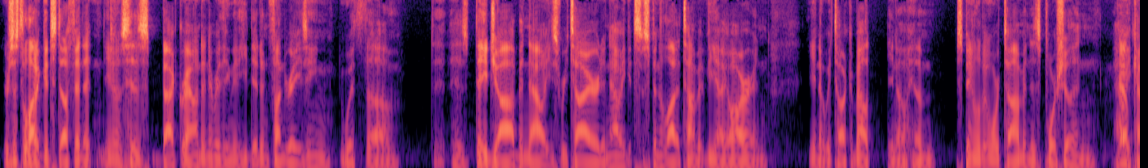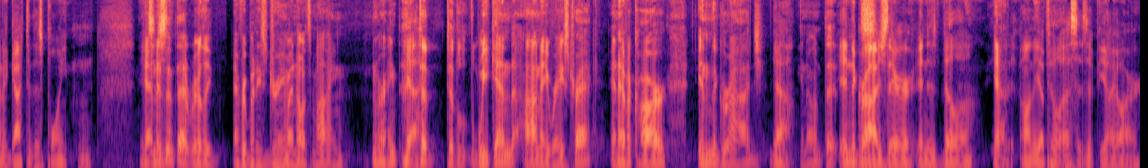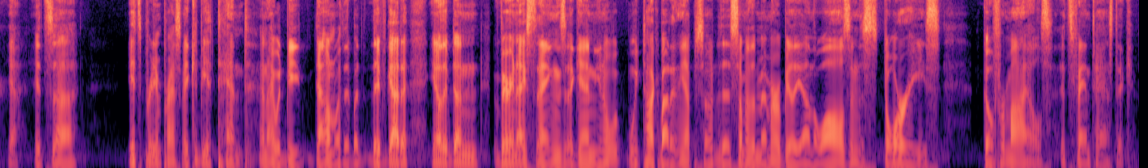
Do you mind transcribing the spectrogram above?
There's just a lot of good stuff in it. You know, his background and everything that he did in fundraising with um, his day job, and now he's retired, and now he gets to spend a lot of time at VIR. And you know, we talk about you know him spending a little bit more time in his Porsche and how Yeah. he kind of got to this point. And yeah, and isn't that really everybody's dream? I know it's mine, right? Yeah. To to weekend on a racetrack and have a car in the garage. yeah, You know that in the garage there in his villa Yeah, on the uphill S's at VIR. yeah. It's uh, it's pretty impressive. It could be a tent, and I would be down with it. But they've got a, you know, they've done very nice things. Again, you know, we talk about it in the episode. The some of the memorabilia on the walls and the stories go for miles. It's fantastic.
